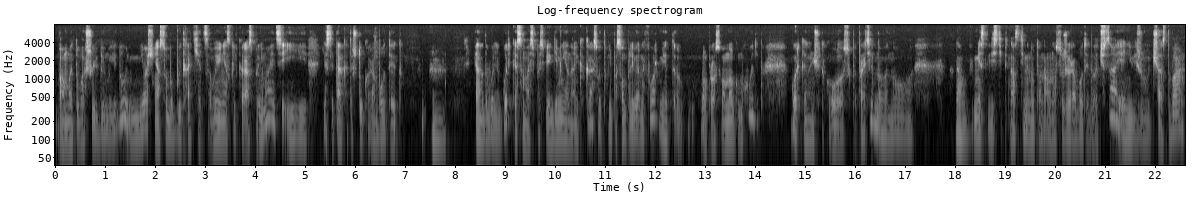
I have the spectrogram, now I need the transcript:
вам эту вашу любимую еду не очень особо будет хотеться. Вы ее несколько раз принимаете, и если так эта штука работает и она довольно горькая сама по себе гемнена, и как раз вот в липосом-поливерной форме это вопрос во многом уходит. Горькая, но ничего такого супер противного, но да, вместо 10-15 минут она у нас уже работает 2 часа, я не вижу час-два,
